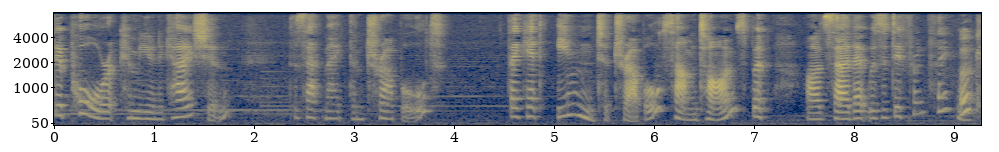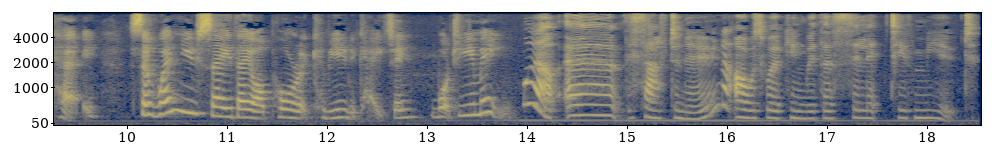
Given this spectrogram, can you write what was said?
They're poor at communication. Does that make them troubled? They get into trouble sometimes, but I'd say that was a different thing. Okay. So when you say they are poor at communicating, what do you mean? Well, uh, this afternoon I was working with a selective mute.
